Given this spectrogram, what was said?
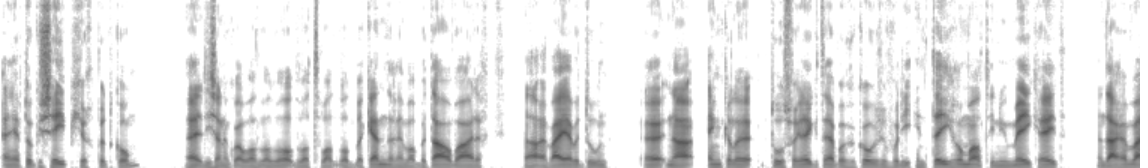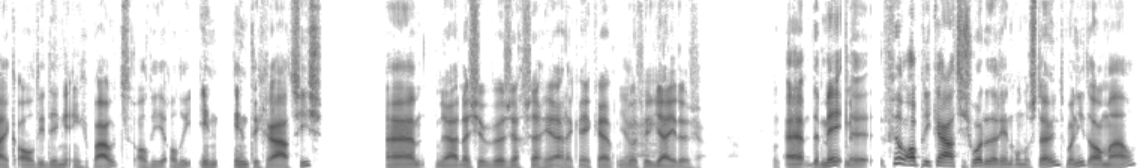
je hebt ook Zeepjer.com. Die zijn ook wel wat, wat, wat, wat, wat, wat bekender en wat betaalbaarder. Nou, en wij hebben toen eh na enkele tools verrekend hebben we gekozen voor die Integromat, die nu Make heet. En daar hebben wij eigenlijk al die dingen in gebouwd, al die, al die in- integraties. Ehm, ja, en als je we zegt, zeg je eigenlijk ik, hè? Dat vind jij dus. ja, ja. Eh, de eh, veel applicaties worden daarin ondersteund, maar niet allemaal.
